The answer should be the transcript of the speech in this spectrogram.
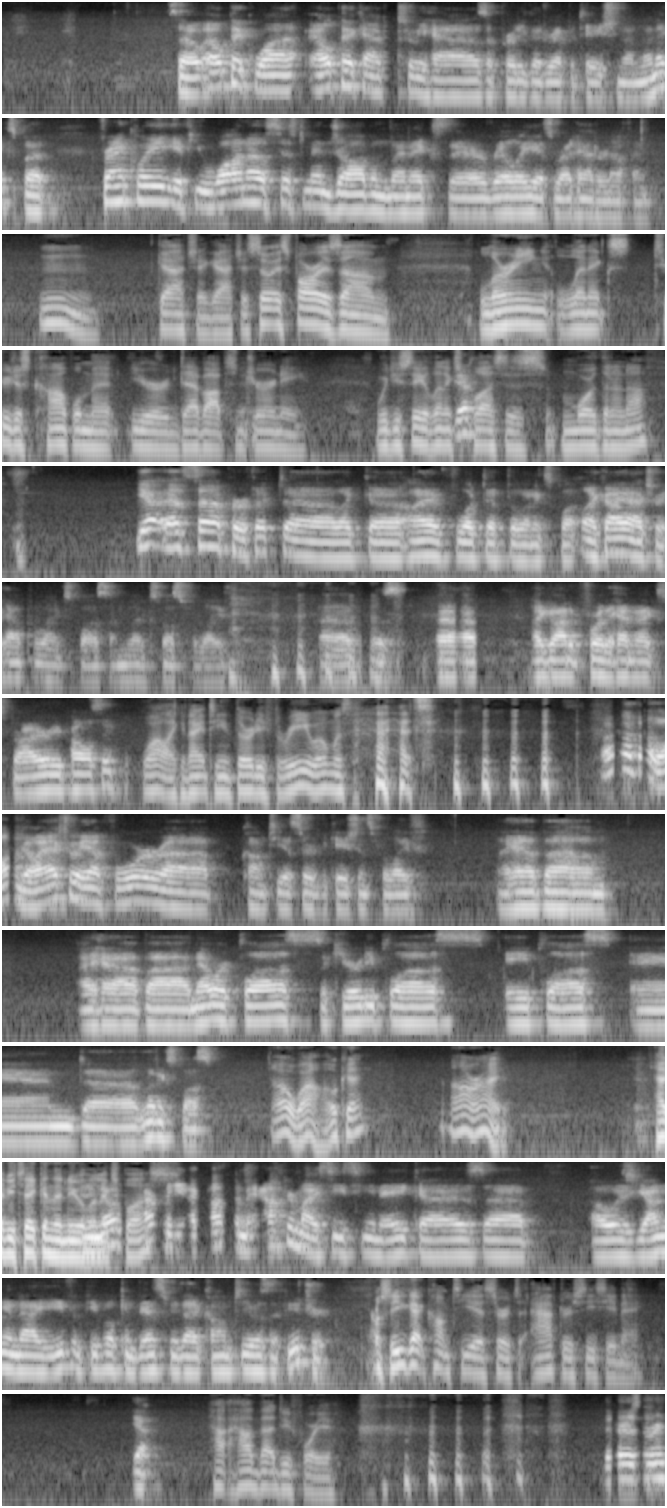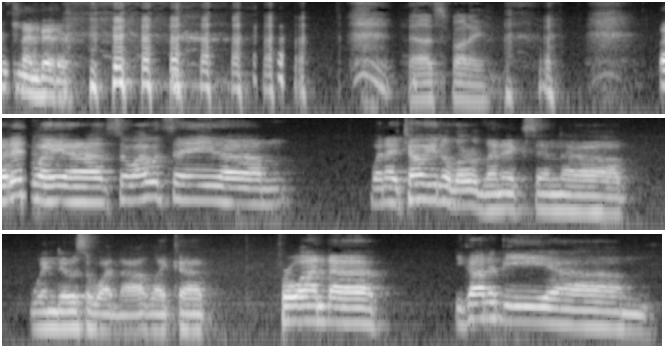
So LPIC One, LPIC actually has a pretty good reputation on Linux, but frankly, if you want a system in job in Linux, there really is Red Hat or nothing. Mm, gotcha, gotcha. So as far as um, learning Linux to just complement your DevOps journey, would you say Linux yep. Plus is more than enough? Yeah, that's uh, perfect. Uh, like uh, I've looked at the Linux Plus. Like I actually have the Linux Plus. I'm Linux Plus for life. Uh, uh, I got it before they had an expiry policy. Wow, like 1933. When was that? not that long ago. I actually have four uh, CompTIA certifications for life. I have um, I have uh, Network Plus, Security Plus, A Plus, and uh, Linux Plus. Oh wow! Okay, all right. Have you taken the new and Linux no, Plus? I got them after my CCNA because uh, I was young and naive, and people convinced me that CompTIA was the future. Oh, so you got CompTIA certs after CCNA? Yeah. How, how'd that do for you? There's a reason I'm bitter. That's funny. but anyway, uh, so I would say um, when I tell you to learn Linux and uh, Windows and whatnot. Like, uh, for one, uh, you got to be um,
